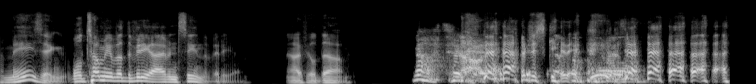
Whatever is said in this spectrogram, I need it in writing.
Amazing. Well, tell me about the video. I haven't seen the video. Now I feel dumb. No, it's okay. I'm just kidding. I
